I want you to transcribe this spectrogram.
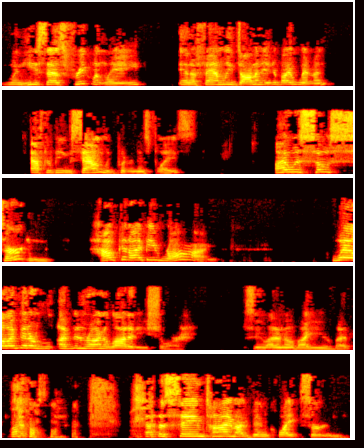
when he says frequently in a family dominated by women, after being soundly put in his place, I was so certain. How could I be wrong? Well, I've been a, I've been wrong a lot at East Shore. Sue, I don't know about you, but at, at the same time, I've been quite certain,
